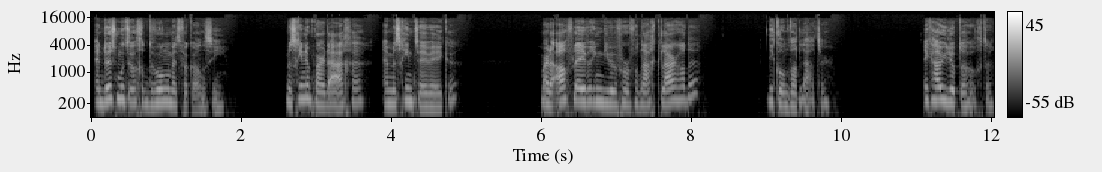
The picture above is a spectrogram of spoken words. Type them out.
En dus moeten we gedwongen met vakantie. Misschien een paar dagen en misschien twee weken. Maar de aflevering die we voor vandaag klaar hadden, die komt wat later. Ik hou jullie op de hoogte.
